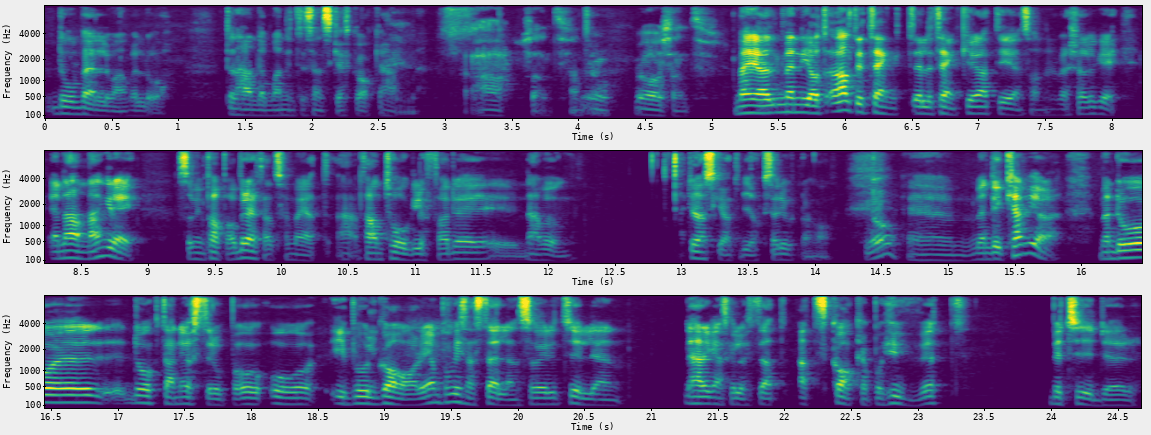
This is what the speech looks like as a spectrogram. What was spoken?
Då väljer man väl då den handen man inte sen ska skaka hand med. Ja, sant. Jag. Ja, sant. Men jag, men jag har alltid tänkt, eller tänker att det är en sån universell grej. En annan grej som min pappa har berättat för mig att han, för han tågluffade när han var ung. Det önskar jag att vi också hade gjort någon gång. Ja, Eh, Men det kan vi göra. Men då, eh, då åkte han i Östeuropa och, och i Bulgarien på vissa ställen så är det tydligen, det här är ganska lustigt, att, att skaka på huvudet betyder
